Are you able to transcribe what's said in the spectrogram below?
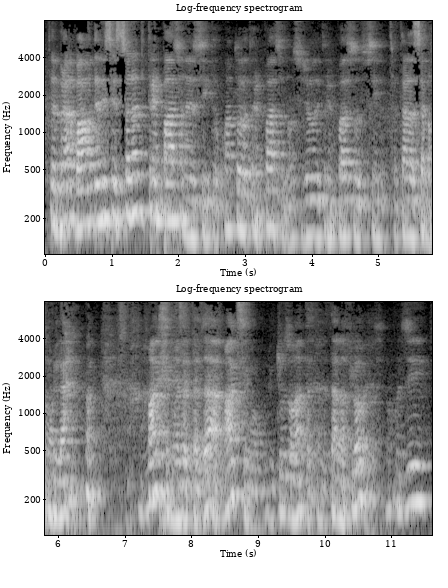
Entonces Bhagavan dice, solamente tres pasos necesito. ¿Cuánto de tres pasos? No? Si yo doy tres pasos sin tratar de hacerlo muy largo, máximo es hasta allá, máximo, incluso antes, donde están las flores. ¿no? Allí,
